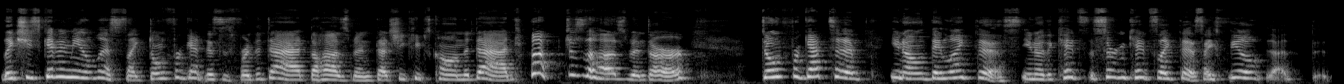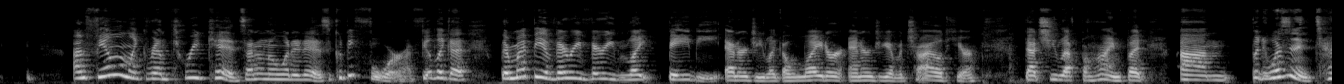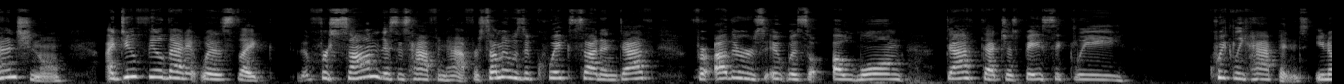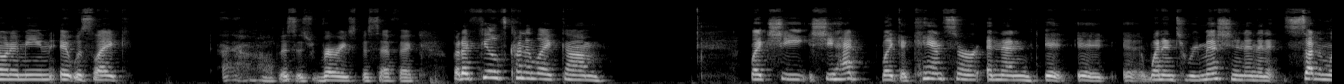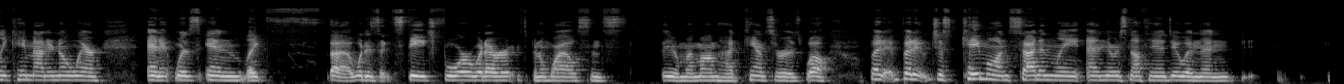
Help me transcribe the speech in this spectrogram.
like she's giving me a list. Like, don't forget this is for the dad, the husband, that she keeps calling the dad, just the husband to her. Don't forget to, you know, they like this. You know, the kids, certain kids like this. I feel, uh, I'm feeling like around three kids. I don't know what it is. It could be four. I feel like a, there might be a very, very light baby energy, like a lighter energy of a child here that she left behind. But um, but it wasn't intentional. I do feel that it was like, for some, this is half and half. For some, it was a quick, sudden death. For others, it was a long death that just basically quickly happened. You know what I mean? It was like, know, this is very specific, but I feel it's kind of like, um, like she, she had like a cancer and then it, it, it went into remission and then it suddenly came out of nowhere and it was in like uh, what is it stage four or whatever? It's been a while since you know my mom had cancer as well. But but it just came on suddenly and there was nothing to do and then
